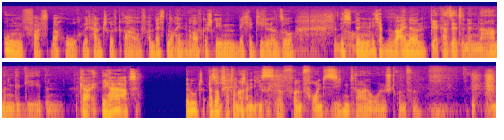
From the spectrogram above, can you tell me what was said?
unfassbar hoch mit Handschrift drauf, am besten noch hinten drauf geschrieben, welche Titel und so. Genau. Ich bin, ich habe über eine der Kassette einen Namen gegeben. Ja, absolut. Also ich hatte mal eine, die hieß äh, von einem Freund sieben Tage ohne Strümpfe.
